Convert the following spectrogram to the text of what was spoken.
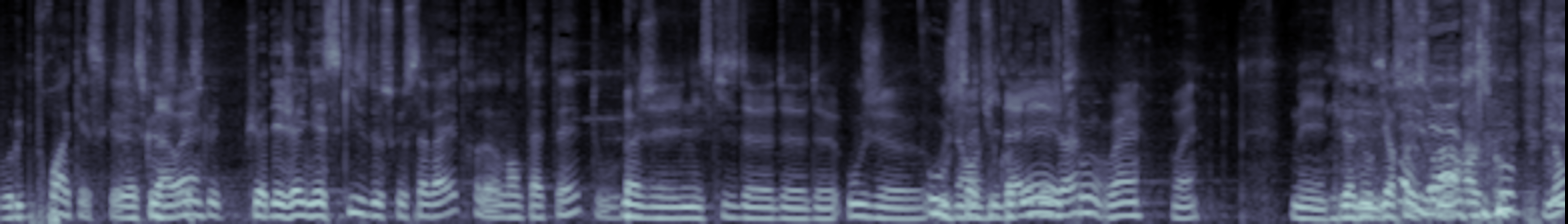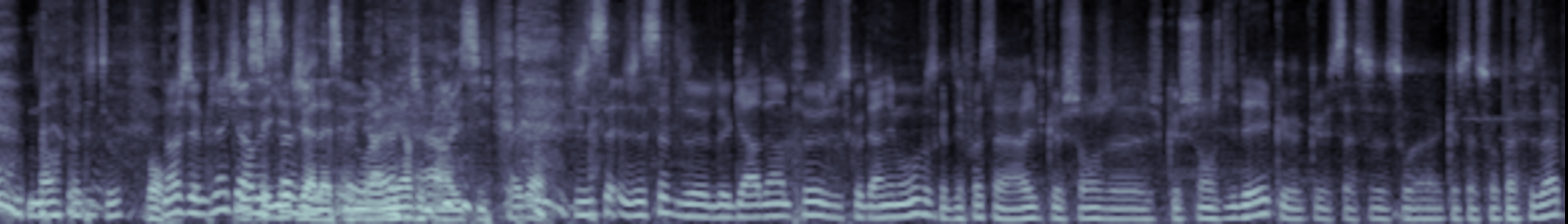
volume 3. Qu'est-ce que, est-ce, que, Bah ouais. est-ce que tu as déjà une esquisse de ce que ça va être dans, dans ta tête ou... Bah, j'ai une esquisse de, de, de où je- Où où j'ai envie d'aller. Ouais, ouais. Mais Tu vas nous dire ce soir en scoop Non? Non, pas du tout. Bon. Non, j'aime bien J'ai essayé ça. déjà la semaine ouais. dernière, j'ai pas réussi. J'essaie de le, garder un peu jusqu'au dernier moment parce que des fois ça arrive que je change, euh, que je change d'idée, que, que ça se soit que ça soit pas faisable.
